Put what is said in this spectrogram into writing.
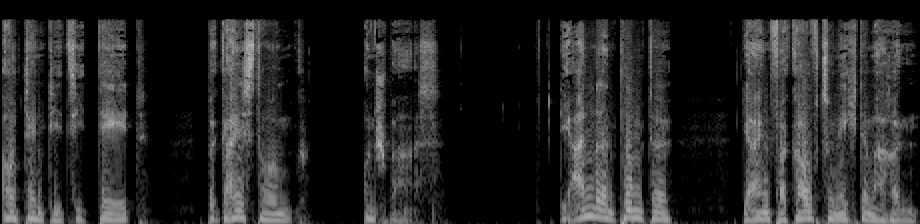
Authentizität, Begeisterung und Spaß. Die anderen Punkte, die einen Verkauf zunichte machen,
